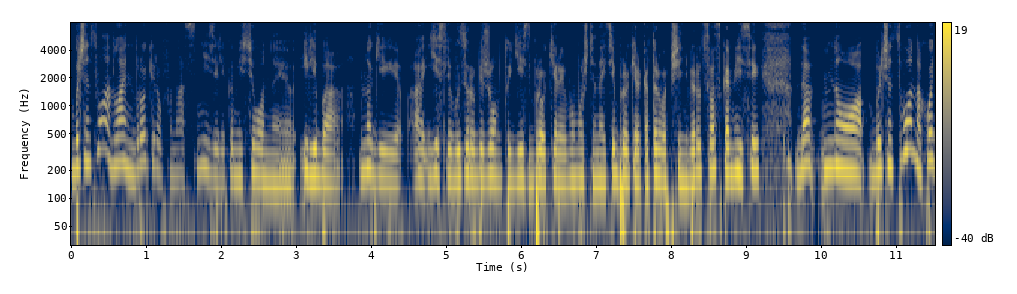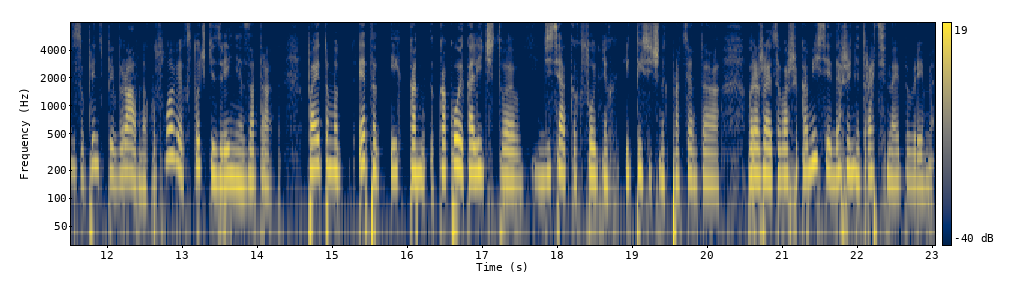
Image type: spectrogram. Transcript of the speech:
Большинство онлайн-брокеров у нас снизили комиссионные, и либо многие, а, если вы за рубежом, то есть брокеры, вы можете найти брокера, которые вообще не берут с вас комиссии, да, но большинство находится, в принципе, в равных условиях с точки зрения затрат. Поэтому это их какое количество в десятках, сотнях и тысячных процента выражается в вашей комиссии, даже не тратьте на это время.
